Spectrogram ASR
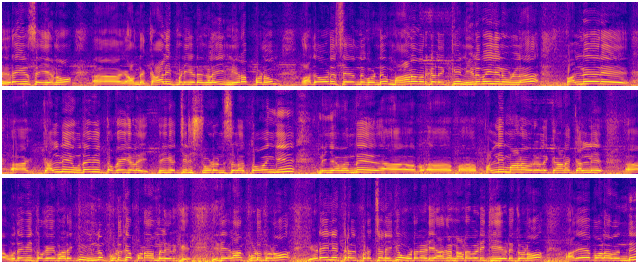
நிறைவு செய்யணும். அந்த காலி பணியிடங்களை நிரப்பணும். அதோடு சேர்ந்து கொண்டு மாணவர்களுக்கு நிலுவையில் உள்ள பல்வேறு கல்வி உதவி தொகைகளை பிஹெச்டி ஸ்டூடெண்ட்ஸில் துவங்கி நீங்கள் வந்து பள்ளி மாணவர்களுக்கான கல்வி உதவித்தொகை வரைக்கும் இன்னும் கொடுக்கப்படாமல் இருக்கு. இதையெல்லாம் கொடுக்கணும். இடைநிற்றல் பிரச்சனைக்கும் உடனடியாக நடவடிக்கை எடுக்கணும். அதே போல வந்து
